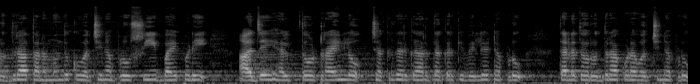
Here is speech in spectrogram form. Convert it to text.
రుద్ర తన ముందుకు వచ్చినప్పుడు శ్రీ భయపడి అజయ్ హెల్ప్తో ట్రైన్లో చక్రధర్ గారి దగ్గరికి వెళ్ళేటప్పుడు తనతో రుద్ర కూడా వచ్చినప్పుడు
